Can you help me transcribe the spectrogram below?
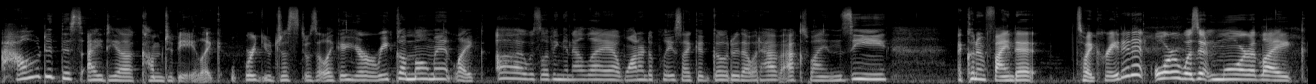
how did this idea come to be? Like, were you just, was it like a eureka moment? Like, oh, I was living in LA. I wanted a place I could go to that would have X, Y, and Z. I couldn't find it. So I created it? Or was it more like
